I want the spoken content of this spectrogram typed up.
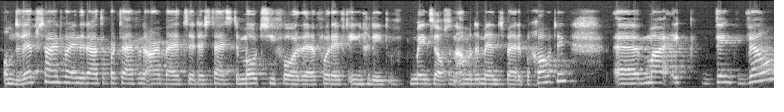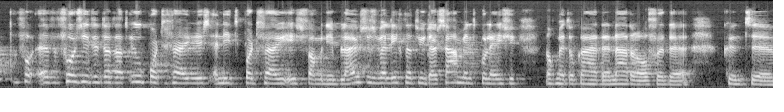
om de website... waar inderdaad de Partij van de Arbeid destijds de motie voor, voor heeft ingediend. Of ik meen zelfs een amendement bij de begroting. Maar ik denk wel, voor, voorzitter, dat dat uw portefeuille is... en niet de portefeuille is van meneer Bluis. Dus wellicht dat u daar samen in het college nog met elkaar de, nader over de, kunt, uh,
